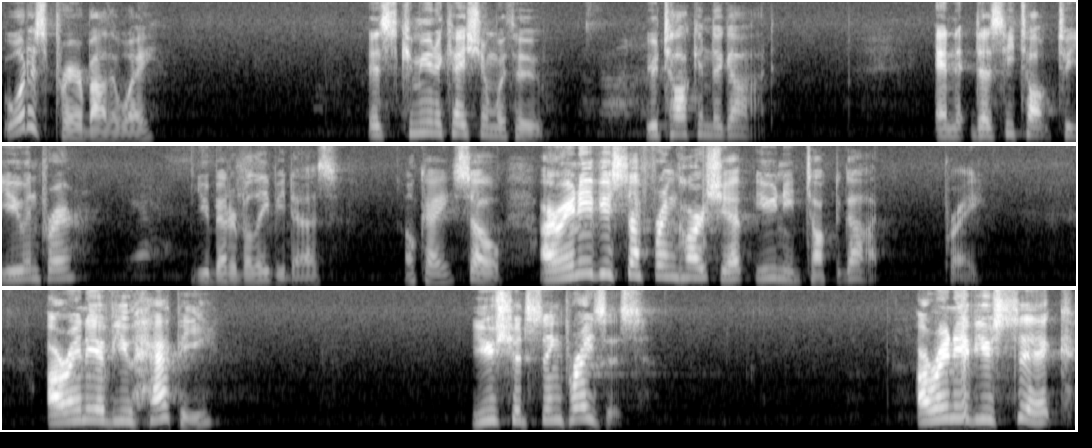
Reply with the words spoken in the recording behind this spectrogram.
What is prayer, by the way? It's communication with who? You're talking to God. And does He talk to you in prayer? You better believe he does. Okay, so are any of you suffering hardship? You need to talk to God. Pray. Are any of you happy? You should sing praises. Are any of you sick?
